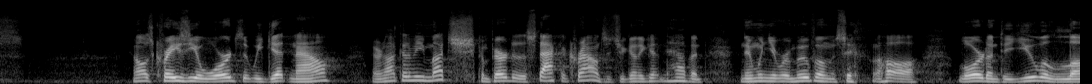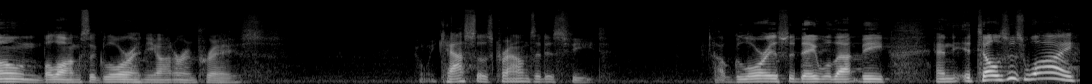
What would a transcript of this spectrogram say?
And all those crazy awards that we get now, they're not going to be much compared to the stack of crowns that you're going to get in heaven. And then when you remove them and say, Oh, Lord, unto you alone belongs the glory and the honor and praise. And we cast those crowns at his feet. How glorious a day will that be? And it tells us why.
